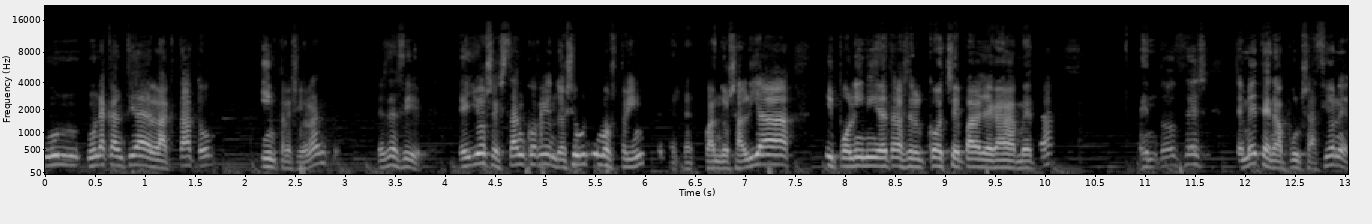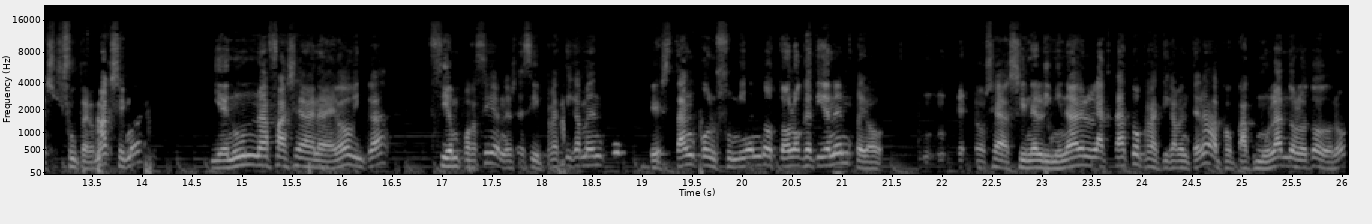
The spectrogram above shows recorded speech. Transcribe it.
una cantidad de lactato impresionante. Es decir, ellos están corriendo ese último sprint, cuando salía Hipolini detrás del coche para llegar a meta, entonces se meten a pulsaciones super máximas y en una fase anaeróbica 100%, es decir, prácticamente están consumiendo todo lo que tienen, pero, o sea, sin eliminar el lactato prácticamente nada, acumulándolo todo, ¿no?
